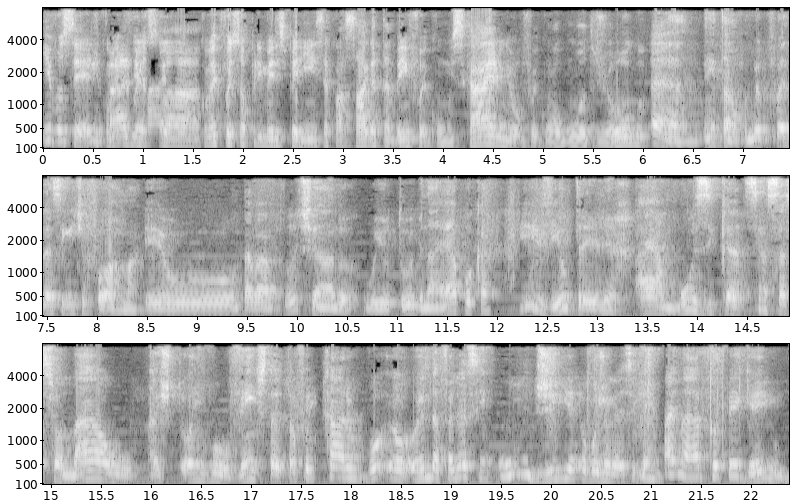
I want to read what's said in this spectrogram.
E você, Ed, como é, que foi a sua, como é que foi sua primeira experiência com a saga? Também foi com o Skyrim ou foi com algum outro jogo? É, então, comigo foi da seguinte forma. Eu tava luteando o YouTube na época e vi o trailer. Aí a música sensacional, a história envolvente e tal. Eu falei, cara, eu, vou, eu, eu ainda falei assim, um dia eu vou jogar esse game. Aí na época eu peguei um,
